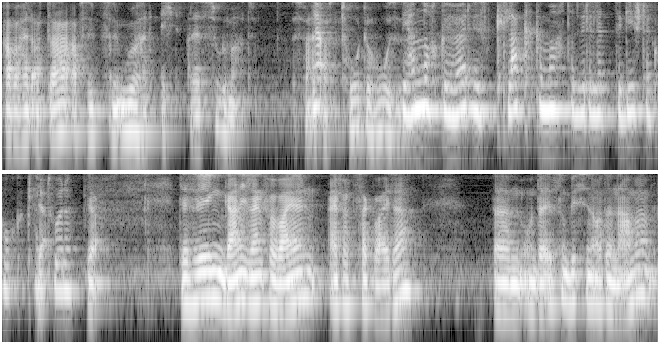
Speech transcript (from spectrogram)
aber halt auch da ab 17 Uhr hat echt alles zugemacht. Es war Ja. einfach tote Hose. Wir haben noch gehört, wie es klack gemacht hat, wie der letzte Gehsteig hochgeklappt Ja. wurde. Ja. Deswegen gar nicht lang verweilen, einfach zack weiter. Ähm, und da ist so ein bisschen auch der Name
